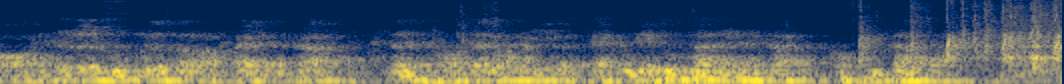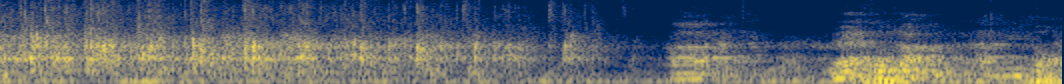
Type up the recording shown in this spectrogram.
ขอให้เจริญรุ่งเรืองตลอดไปนะครับ และขอแสดงความยินดีกับแขกผู้ใหญ่ทุกท่านด้วยนะครับ ขอบคุณครับและสำหรับท่านที่สอง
